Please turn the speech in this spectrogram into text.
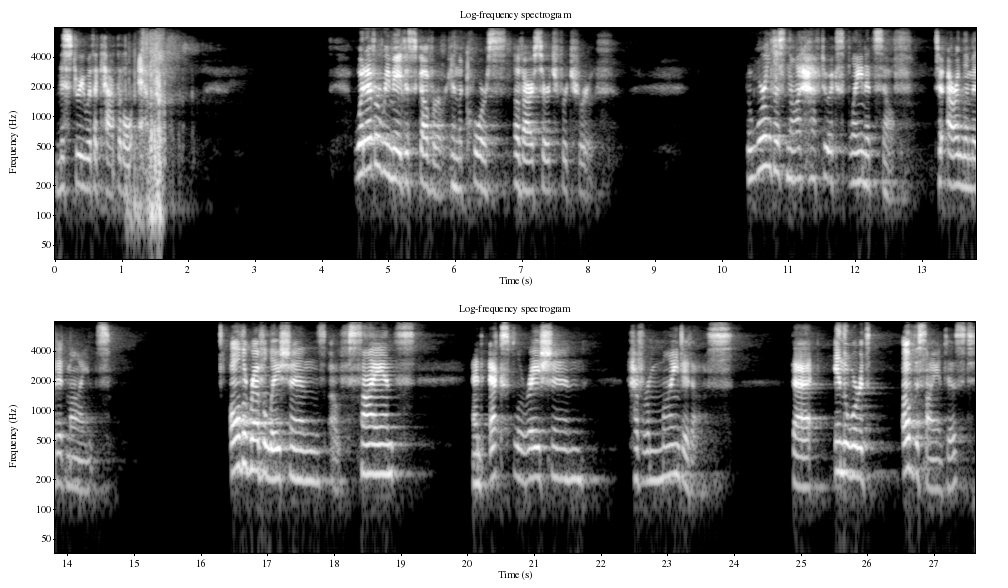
Mystery with a capital M. Whatever we may discover in the course of our search for truth, the world does not have to explain itself to our limited minds. All the revelations of science and exploration have reminded us that, in the words of the scientist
